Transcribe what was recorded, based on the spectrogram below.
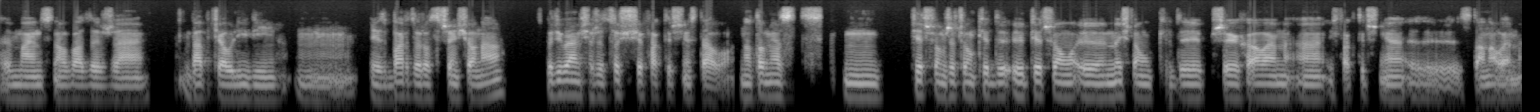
E, mając na uwadze, że babcia Oliwii mm, jest bardzo roztrzęsiona, spodziewałem się, że coś się faktycznie stało. Natomiast mm, pierwszą rzeczą, kiedy, y, pierwszą y, myślą, kiedy przyjechałem y, i faktycznie stanąłem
